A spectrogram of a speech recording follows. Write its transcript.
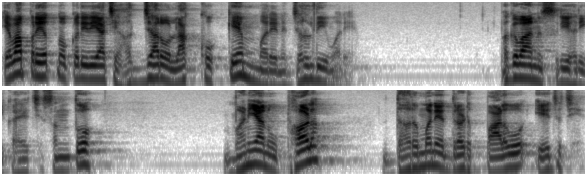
એવા પ્રયત્નો કરી રહ્યા છે, હજારો લાખો કેમ મરે ને જલ્દી મરે. ભગવાન શ્રીહરિ કહે છે, સંતો, ભણ્યાનું ફળ, ધર્મને દ્રઢ પાળવો એ જ છે.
